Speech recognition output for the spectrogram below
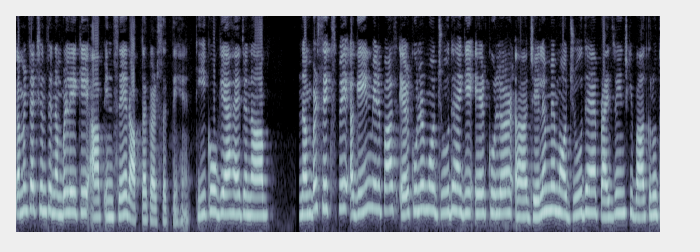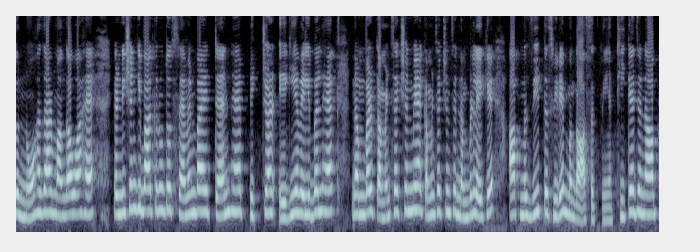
कमेंट सेक्शन से नंबर लेके आप इनसे रबता कर सकते हैं। ठीक हो गया है जनाब। नंबर सिक्स पे अगेन मेरे पास एयर कूलर मौजूद है। ये एयर कूलर जेलम में मौजूद है। प्राइस रेंज की बात करूँ तो नौ हज़ार मांगा हुआ है। कंडीशन की बात करूँ तो सेवन बाय टेन है। पिक्चर एक ही अवेलेबल है। नंबर कमेंट सेक्शन में है। कमेंट सेक्शन से नंबर लेके आप मज़ीद तस्वीरें मंगा सकते हैं। ठीक है जनाब?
